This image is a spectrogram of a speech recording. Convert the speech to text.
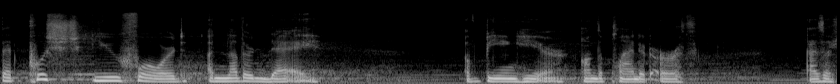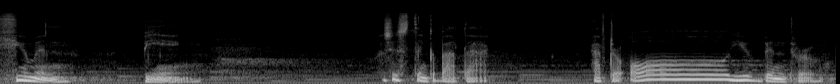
that pushed you forward another day of being here on the planet Earth as a human being. Let's just think about that. After all you've been through,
